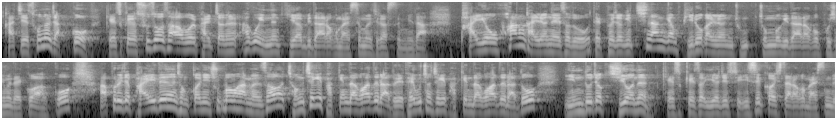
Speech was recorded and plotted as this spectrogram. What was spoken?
같이 손을 잡고 계속해서 수소 사업을 발전을 하고 있는 기업이다라고 말씀을 드렸습니다. 바이오 황 관련해서도 대표적인 친환경 비료 관련 종- 종목이다라고 보시면 될 것 같고 앞으로 이제 바이든 정권이 출범하면서 정책이 바뀐다고 하더라도 대북 정책이 바뀐다고 하더라도 인도적 지원은 계속해서 이어질 수 있을 것이다라고 말씀드렸습니다.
